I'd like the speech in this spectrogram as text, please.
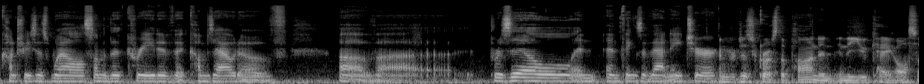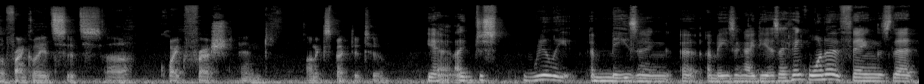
countries as well. Some of the creative that comes out of of uh, Brazil and, and things of that nature. And we're just across the pond in, in the UK. Also, frankly, it's it's uh, quite fresh and unexpected too. Yeah like just really amazing uh, amazing ideas. I think one of the things that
